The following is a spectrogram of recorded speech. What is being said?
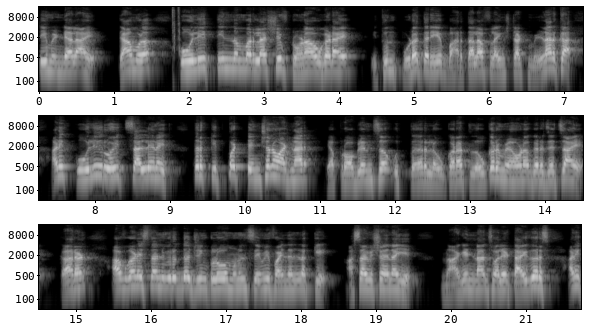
टीम इंडियाला आहे. त्यामुळं कोहली तीन नंबरला शिफ्ट होणं अवघड आहे. इथून पुढं तरी भारताला फ्लाइंग स्टार्ट मिळणार का? आणि कोहली रोहित चालले नाहीत. तर कितपत टेन्शन वाढणार? या प्रॉब्लेमचं उत्तर लवकरात लवकर मिळवणं गरजेचं आहे. कारण अफगाणिस्तान विरुद्ध जिंकलो म्हणून सेमीफायनल नक्की. असा विषय नाहीये. नागिन डान्सवाले टायगर्स आणि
